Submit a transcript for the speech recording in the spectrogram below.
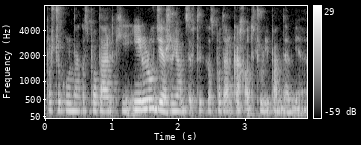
poszczególne gospodarki i ludzie żyjący w tych gospodarkach odczuli pandemię.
